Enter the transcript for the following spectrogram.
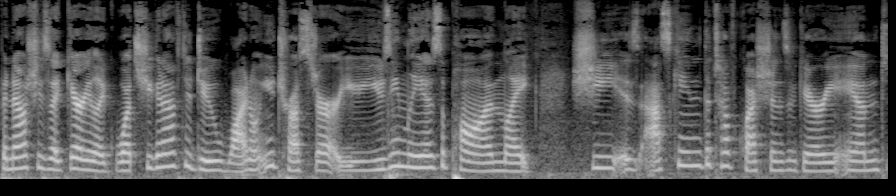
But now she's like, "Gary, like what's she going to have to do? Why don't you trust her? Are you using Leah as a pawn?" Like she is asking the tough questions of Gary and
